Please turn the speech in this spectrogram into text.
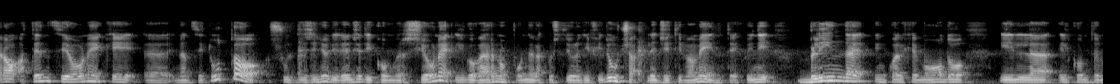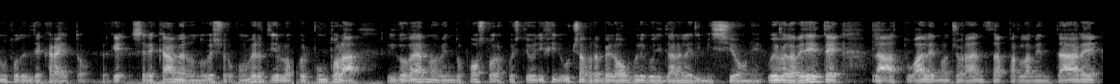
Però attenzione che eh, innanzitutto sul disegno di legge di conversione il governo pone la questione di fiducia legittimamente, quindi blinda in qualche modo il, il contenuto del decreto, perché se le Camere non dovessero convertirlo a quel punto là il governo avendo posto la questione di fiducia avrebbe l'obbligo di dare le dimissioni. Voi ve la vedete, l'attuale maggioranza parlamentare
